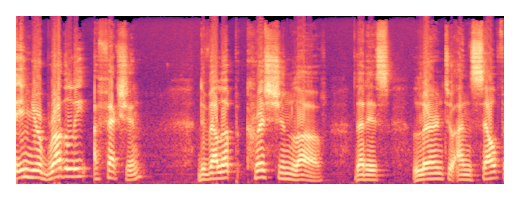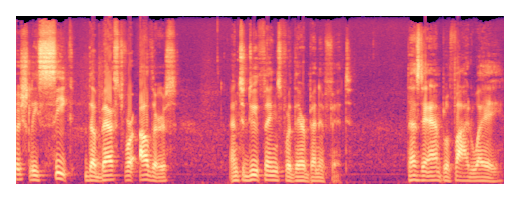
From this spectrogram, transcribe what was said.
in your brotherly affection, develop Christian love. That is, learn to unselfishly seek the best for others and to do things for their benefit. That's the amplified way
